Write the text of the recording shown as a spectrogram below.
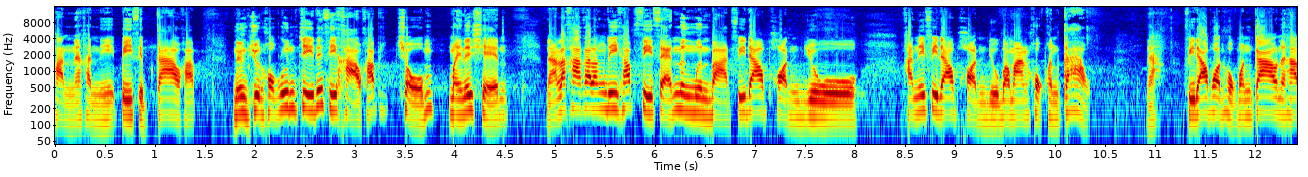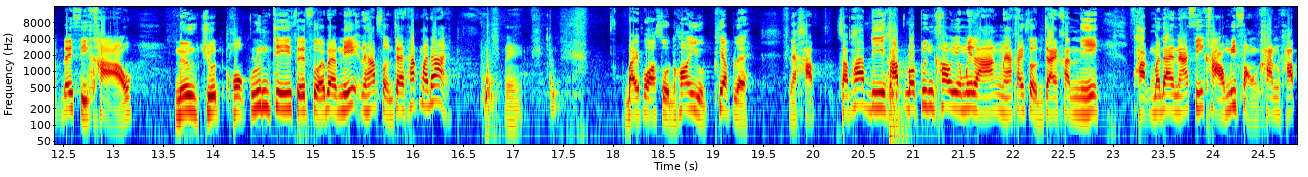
0 0 นะคันนี้ปี 19 ครับ 1.6 รุ่น G ได้สีขาวครับ โฉมไมเนเชนนะราคากำลังดีครับ 410,000 บาท ฟรีดาวผ่อนอยู่ คันนี้ฟรีดาวผ่อนอยู่ประมาณ 6,900นะฟรีดาวน์ผ่อน 6,900 นะครับ ได้สีขาว 1.6 รุ่น G สวยๆ แบบนี้นะครับ สนใจทักมาได้นี่ใบปอศูนย์ห้อยอยู่เพียบเลย นะครับสภาพดีครับรถเพิ่งเข้ายังไม่ล้างนะใครสนใจคันนี้ ทักมาได้นะสีขาวมี 2 คันครับ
